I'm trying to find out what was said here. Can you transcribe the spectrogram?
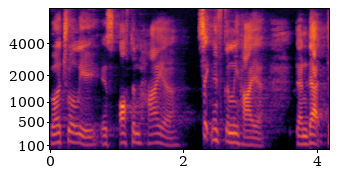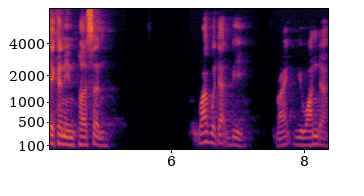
virtually is often higher, significantly higher than that taken in person. Why would that be, right? You wonder.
